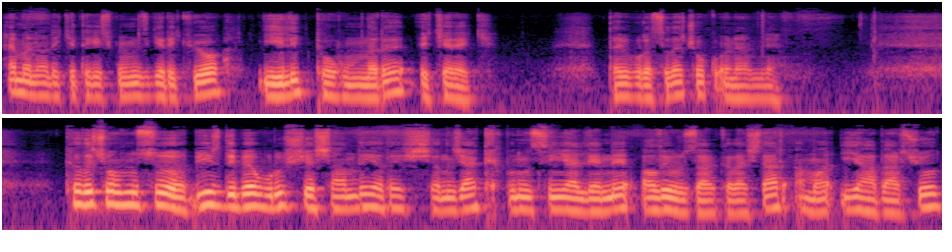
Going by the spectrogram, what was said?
Hemen harekete geçmemiz gerekiyor. İyilik tohumları ekerek. Tabi burası da çok önemli. Kılıç onlusu bir dibe vuruş yaşandı ya da yaşanacak. Bunun sinyallerini alıyoruz arkadaşlar. Ama iyi haber şu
